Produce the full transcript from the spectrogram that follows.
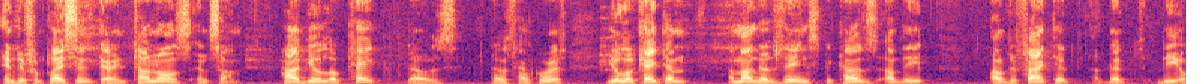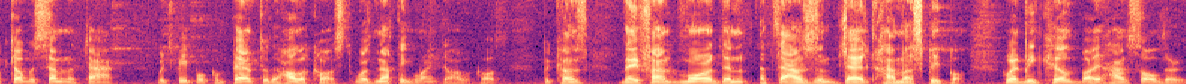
in different places, they're in tunnels and so on. How do you locate those, those headquarters? You locate them, among other things, because of the of the fact that, that the October 7 attack, which people compared to the Holocaust, was nothing like the Holocaust because they found more than a thousand dead Hamas people who had been killed by householders,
